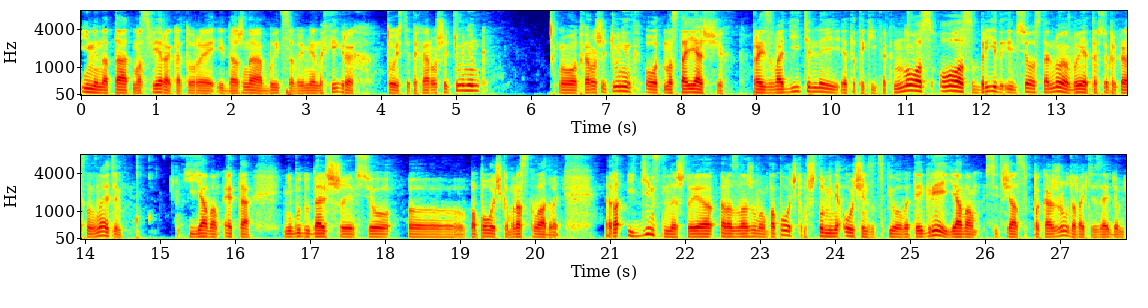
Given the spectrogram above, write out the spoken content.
именно та атмосфера, которая и должна быть в современных играх. То есть это хороший тюнинг. Вот, хороший тюнинг от настоящих производителей. Это такие как NOS, OS, Брид и все остальное. Вы это все прекрасно знаете. Я вам это не буду дальше все э, по полочкам раскладывать. Единственное, что я разложу вам по полочкам, что меня очень зацепило в этой игре, я вам сейчас покажу. Давайте зайдем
